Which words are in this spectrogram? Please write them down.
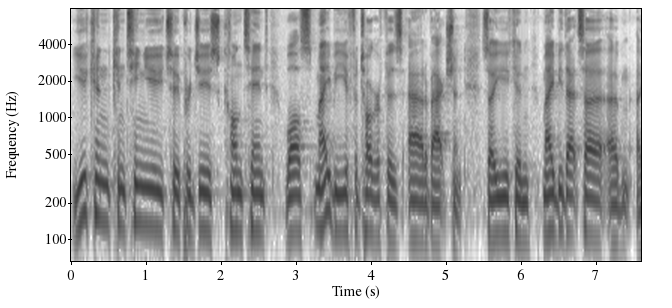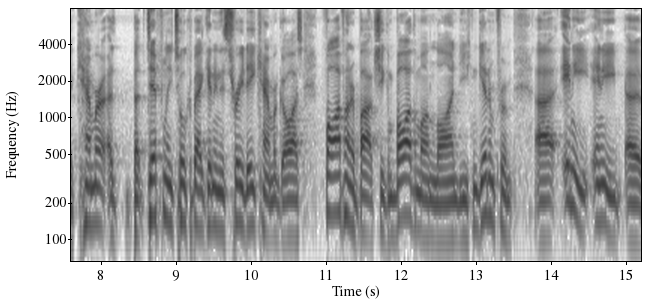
you can continue to produce content whilst maybe your photographer's are out of action. So you can maybe that's a, a, um, a camera, a, but definitely talk about getting this 3D camera, guys. 500 bucks. You can buy them online. You can get them from uh, any any uh,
